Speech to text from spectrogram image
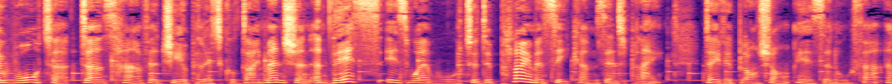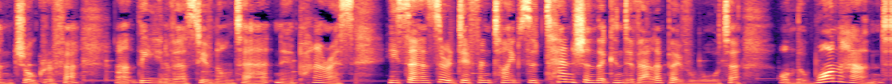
So, water does have a geopolitical dimension, and this is where water diplomacy comes into play. David Blanchon is an author and geographer at the University of Nanterre near Paris. He says there are different types of tension that can develop over water. On the one hand,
